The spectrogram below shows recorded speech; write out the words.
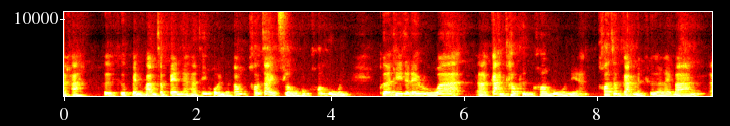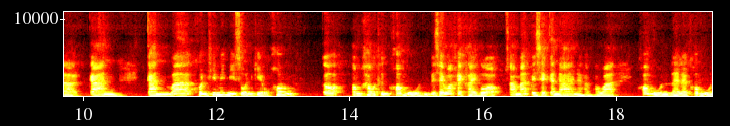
นะคะ คือคือเป็นความจำเป็นนะคะ ที่คนจะต้องเข้าใจโฟล์ของข้อมูล เพื่อที่จะได้รู้ว่าการเข้าถึงข้อมูลเนี่ยข้อจำกัดมันคืออะไรบ้าง การกันว่าคนที่ไม่มีส่วนเกี่ยวข้อง ก็ต้องเข้าถึงข้อมูล ไม่ใช่ว่าใคร ๆ ก็สามารถไปเช็คกันได้นะคะเพราะว่าข้อมูลหลาย ๆ ข้อมูล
